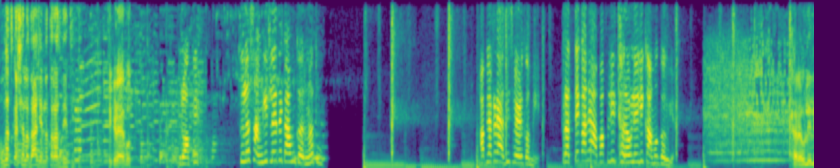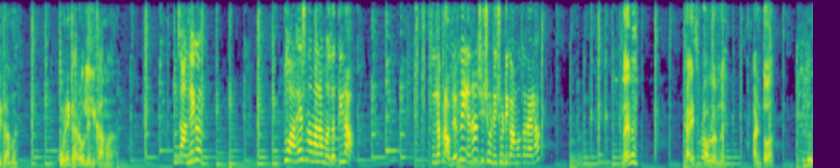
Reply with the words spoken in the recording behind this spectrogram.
उगाच कशाला दाजीला त्रास देते. तिकडे आहे बघ. रॉकेट तुला सांगितलंय ते काम कर ना तू. आपल्याकडे आधीच वेळ कमी आहे. प्रत्येकाने आपापली ठरवलेली कामं करूया. ठरवलेली कामं? कोणी ठरवलेली कामं? चांदेकर तू आहेस ना मला मदतीला. तुला प्रॉब्लेम नाही ना अशी छोटी छोटी कामं करायला? नाही नाही. काहीच प्रॉब्लेम नाही. आणतो हं. Good.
